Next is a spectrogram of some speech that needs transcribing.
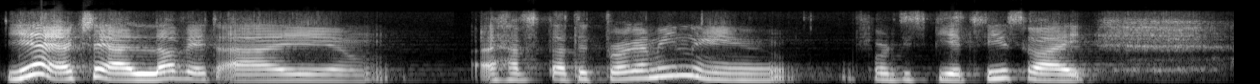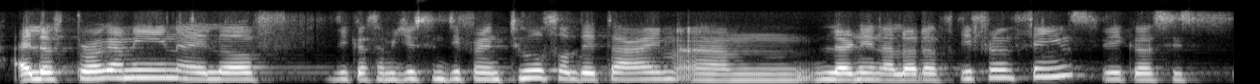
Yeah, actually, I love it. I um, I have started programming in, uh, for this PhD, so I I love programming. I love because I'm using different tools all the time. Um, learning a lot of different things because it's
